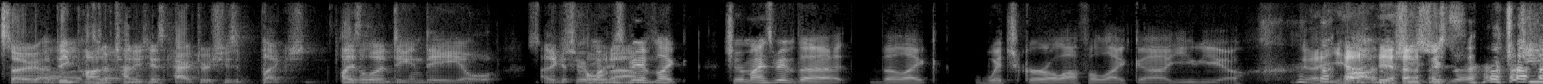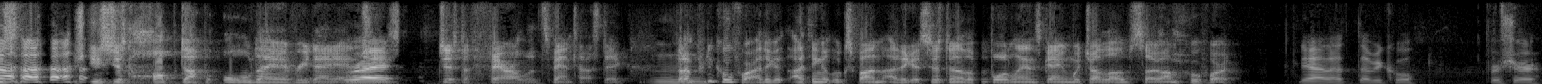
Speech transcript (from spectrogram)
So a Oh, big part of. Tiny Tina's character is she's like she plays a lot of D and D, or I think it's she called. reminds me of um, like she reminds me of the the like witch girl off of like uh Yu-Gi-Oh. Yeah, yeah, Oh, yeah. she's just- she's she's just hopped up all day, every day, and Right. she's just a feral. It's fantastic. Mhm. But I'm pretty cool for it. I think it, I think it looks fun. I think it's just another Borderlands game, which I love. So I'm cool for it. yeah, that that'd be cool for sure.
